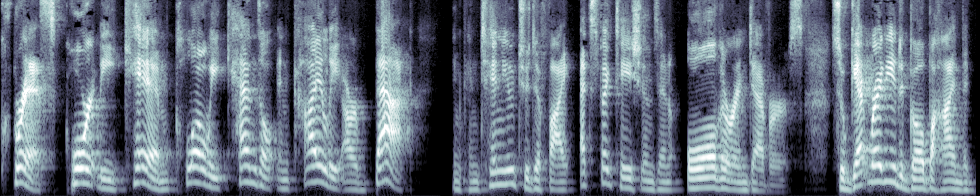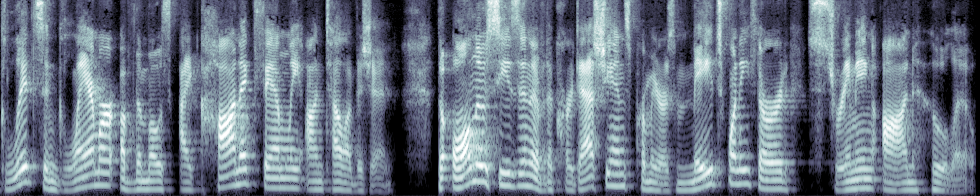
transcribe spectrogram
Kris, Kourtney, Kim, Khloé, Kendall, and Kylie are back and continue to defy expectations in all their endeavors. So get ready to go behind the glitz and glamour of the most iconic family on television. The all new season of The Kardashians premieres May 23rd, streaming on Hulu.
